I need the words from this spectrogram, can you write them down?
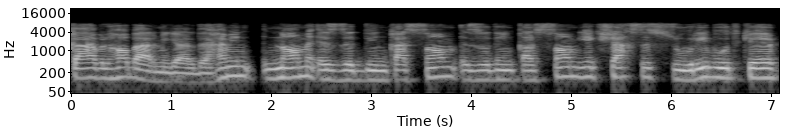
قبل ها برمیگرده. همین نام عزالدین قسام عزالدین قسام یک شخص سوری بود که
